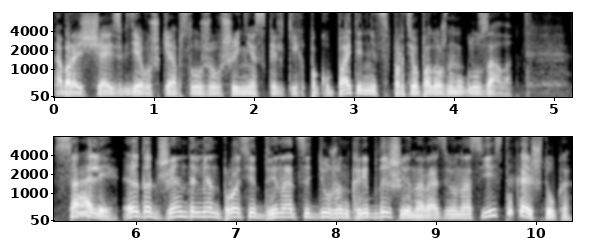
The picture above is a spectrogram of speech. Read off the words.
обращаясь к девушке, обслуживавшей нескольких покупательниц в противоположном углу зала. «Салли, этот джентльмен просит 12 дюжин крепдышина. Разве у нас есть такая штука?»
